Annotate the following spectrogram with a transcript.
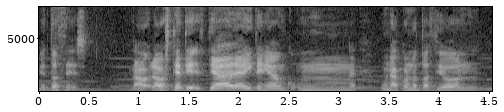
Entonces, la, la hostia ti- ya de ahí tenía un- un- una connotación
